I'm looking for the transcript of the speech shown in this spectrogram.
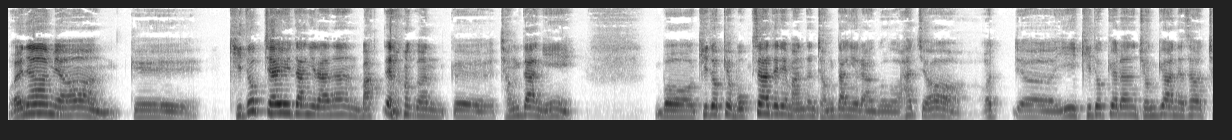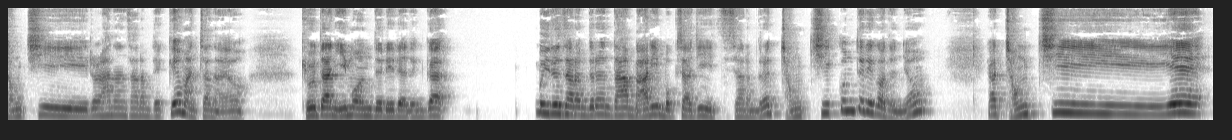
왜냐하면 그 기독자유당이라는 막대 먹은 그 정당이 뭐 기독교 목사들이 만든 정당이라고 하죠. 어, 어, 이 기독교라는 종교 안에서 정치를 하는 사람들이 꽤 많잖아요. 교단 임원들이라든가 뭐 이런 사람들은 다 말이 목사지 이 사람들은 정치꾼들이거든요. 그러니까 정치의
